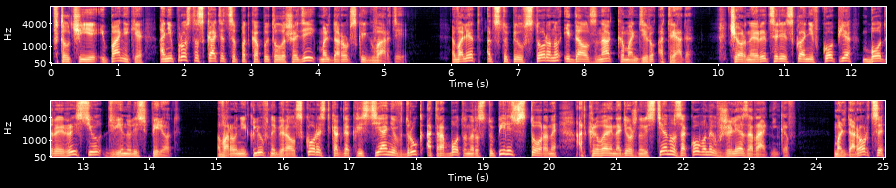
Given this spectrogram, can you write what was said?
В толчье и панике они просто скатятся под копыта лошадей Мальдородской гвардии. Валет отступил в сторону и дал знак командиру отряда. Черные рыцари, склонив копья, бодрой рысью двинулись вперед. Вороний клюв набирал скорость, когда крестьяне вдруг отработанно расступились в стороны, открывая надежную стену закованных в железо ратников. Мальдорорцы,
